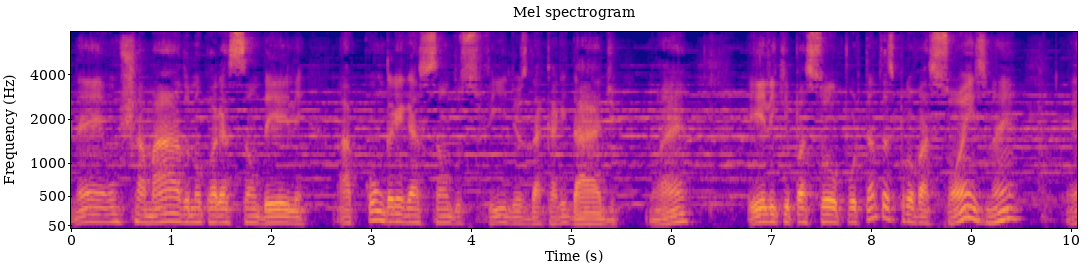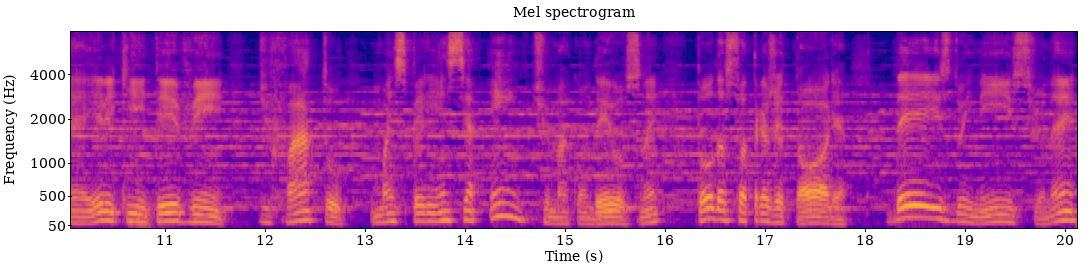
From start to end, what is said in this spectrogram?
né, um chamado no coração dele, a congregação dos filhos da caridade, não é? Ele que passou por tantas provações, né? É, ele que teve de fato uma experiência íntima com Deus, né? Toda a sua trajetória, desde o início, né?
